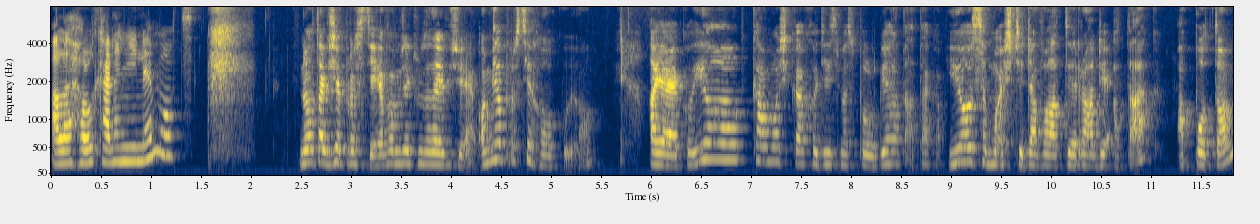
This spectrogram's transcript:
ale holka není nemoc. No, takže prostě, já vám řeknu to tady, že on měl prostě holku, jo. A já jako, jo, kámoška, chodili jsme spolu běhat a tak. Jo, jsem mu ještě dávala ty rady a tak. A potom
